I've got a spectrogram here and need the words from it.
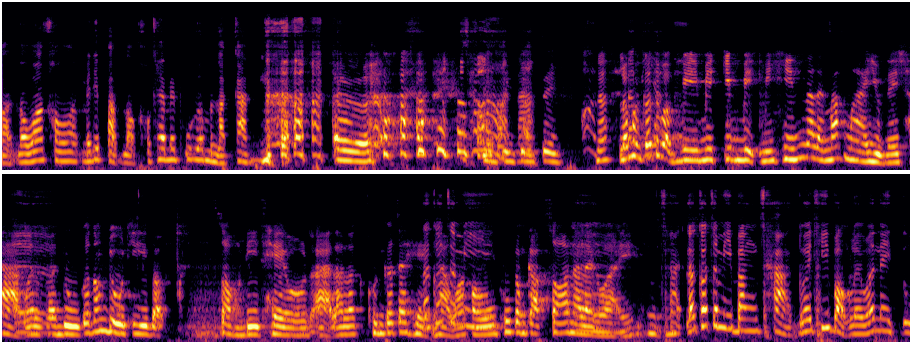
อะเราว่าเขาอะไม่ได้ปรับหรอกเขาแค่ไม่พูดว่ามันรักกัน เออฉลาดจริงนะๆจริงๆนะแล้วมันก็จะแบบมีมีกิมมิกมี hint อะไรมากมายอยู่ในฉากเออเวลาดูก็ต้องดูทีแบบส่อง detail อะแล้วแล้วคุณก็จะเห็นแล้วก็ค่ะจะว่ามีเขาผู้กำกับซ่อนอะไรไว้ใช่แล้วก็จะมีบางฉากด้วยที่บอกเลยว่าในดู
